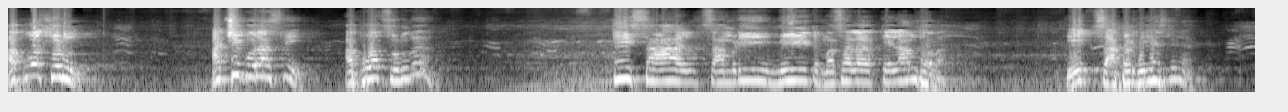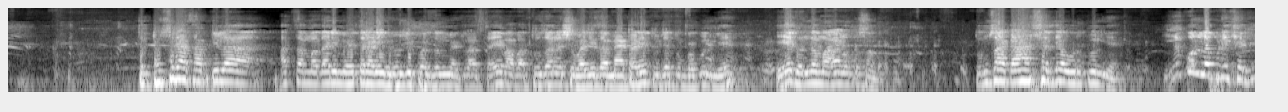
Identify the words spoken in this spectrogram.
अपवाद सोडून. आजची पोरं असती. अपवाद सोडून ना. ती साल चांबडी मीठ मसाला ते लांब ठेवा. एक सापड दिली असते ना तर दुसऱ्या सापटीला आजचा मदारी मेहतर आणि हिरोजी पर्जन भेटला असता. हे बाबा तुझा ना शिवाजीचा मॅटर आहे तुझ्या तू बघून घे. हे धंदा मला नको सांग. तुमचा काय असेल त्या उरकून घ्या हे कोण लपडी खेळली?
